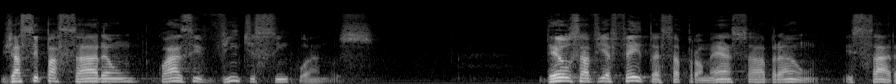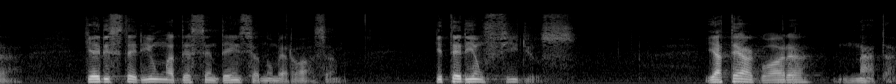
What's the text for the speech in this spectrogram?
Já se passaram quase 25 anos. Deus havia feito essa promessa a Abraão e Sara, que eles teriam uma descendência numerosa, que teriam filhos. E até agora, nada.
